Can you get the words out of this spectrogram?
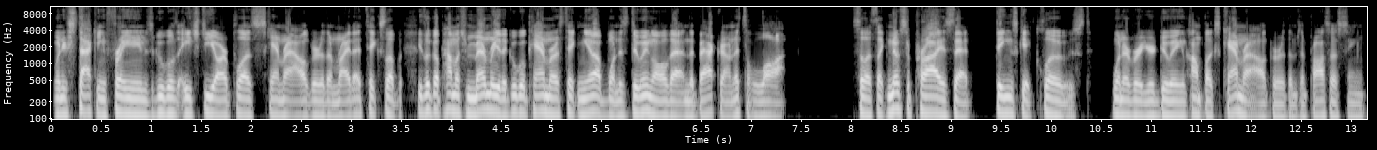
When you're stacking frames, Google's HDR plus camera algorithm, right? That takes up, you look up how much memory the Google camera is taking up when it's doing all that in the background, it's a lot. So it's like no surprise that things get closed whenever you're doing complex camera algorithms and processing.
